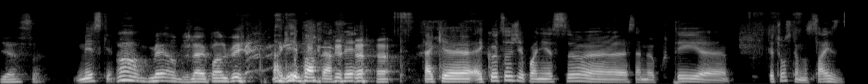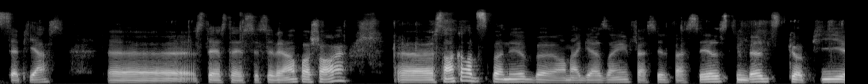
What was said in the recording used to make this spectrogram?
Yes. Misk. Ah, merde, je ne l'avais pas enlevé. OK, bon, parfait. fait que, écoute, ça, j'ai pogné ça, ça m'a coûté quelque chose comme 16-17$. C'est vraiment pas cher. c'est encore disponible en magasin, facile, facile. C'est une belle petite copie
